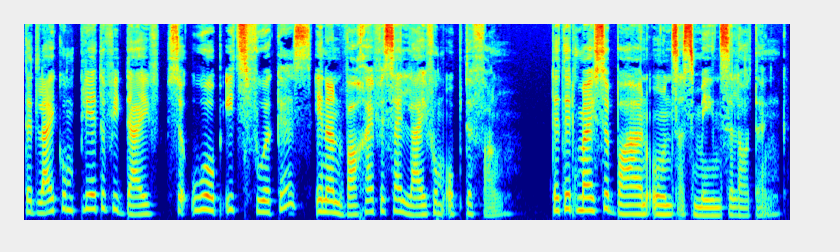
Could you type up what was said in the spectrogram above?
Dit lyk kompleet of die duif se oë op iets fokus en dan wag hy vir sy lyf om op te vang. Dit het my so baie aan ons as mense laat dink.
